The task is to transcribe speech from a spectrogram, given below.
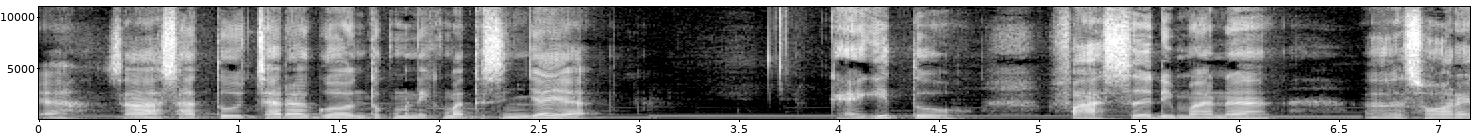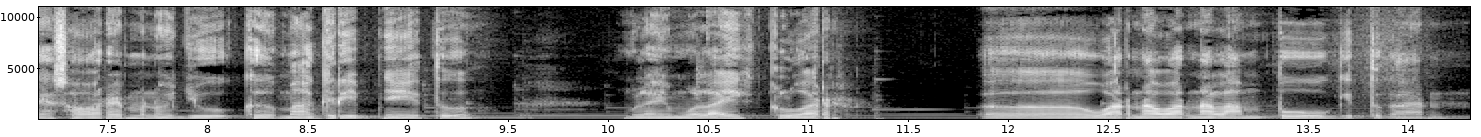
Ya salah satu cara gue untuk menikmati senja ya kayak gitu. Fase di mana uh, sore-sore menuju ke maghribnya itu mulai-mulai keluar uh, warna-warna lampu gitu kan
